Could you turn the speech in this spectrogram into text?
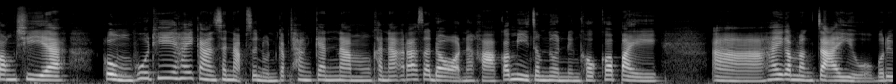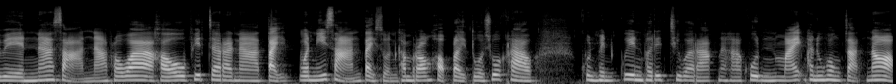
กองเชียร์ กลุ่มผู้ที่ให้การสนับสนุนกับทางแกนนำคณะราษฎรนะคะ ก็มีจำนวนหนึ่งเขาก็ไปให้กำลังใจอยู่บริเวณหน้าศาลนะ เพราะว่าเขาพิจารณาไต่วันนี้ศาลไต่สวนคำร้องขอปล่อยตัวชั่วคราว คุณเพนกวินพริชชิวรักษ์นะคะ คุณไม้พนุพงษ์จัดนอก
